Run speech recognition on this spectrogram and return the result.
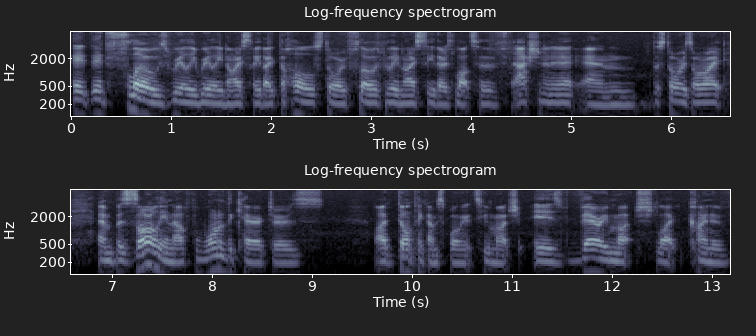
it, it flows really really nicely. Like the whole story flows really nicely. There's lots of action in it and the story's all right and bizarrely enough one of the characters i don't think i'm spoiling it too much is very much like kind of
